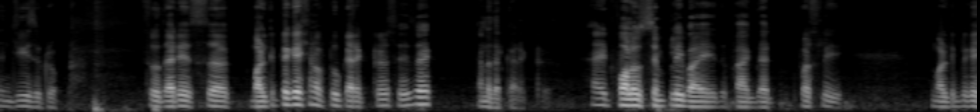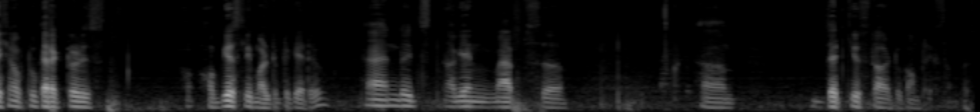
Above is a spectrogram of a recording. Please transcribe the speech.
Then G is a group. So, that is uh, multiplication of two characters is a another character. And it follows simply by the fact that firstly multiplication of two characters is obviously multiplicative and it again maps uh, um, zq star to complex numbers.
